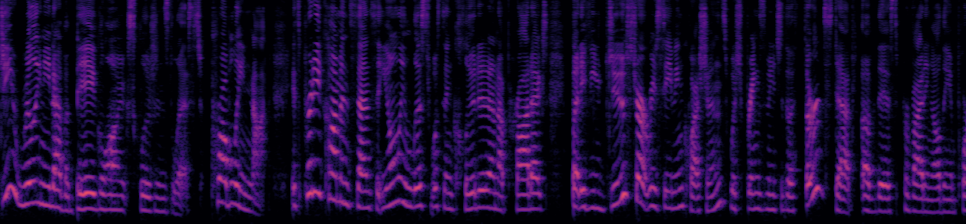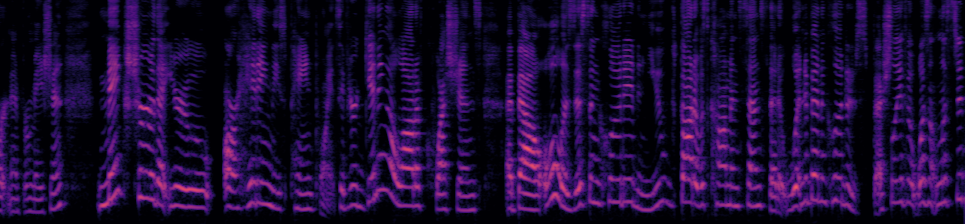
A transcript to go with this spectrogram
do you really need to have a big, long exclusions list? Probably not. It's pretty common sense that you only list what's included in a product, but if you do start receiving questions, which brings me to the third step of this, providing all the important information, make sure that you are hitting these pain points. If you're getting a lot of questions about, oh, is this included? And you thought it was common sense that it wouldn't have been included, especially if it wasn't listed,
